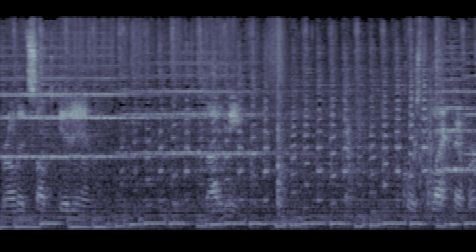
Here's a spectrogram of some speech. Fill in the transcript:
for all that salt to get in. A lot of meat. Of course the black pepper.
